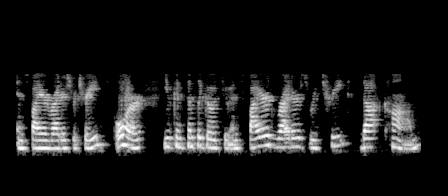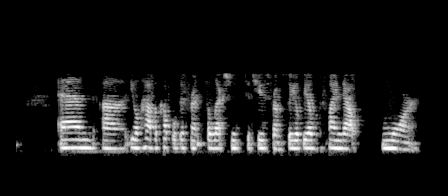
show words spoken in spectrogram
Inspired Writers Retreat, or you can simply go to inspiredwritersretreat.com, and uh, you'll have a couple different selections to choose from, so you'll be able to find out more.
